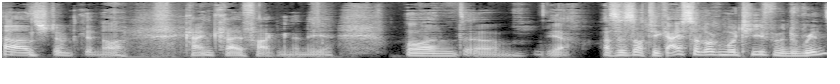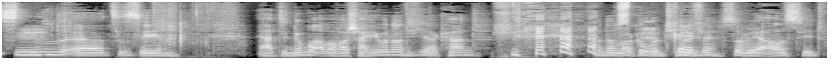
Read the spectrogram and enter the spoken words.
das stimmt, genau. Kein Greifhaken in der Nähe. Und ähm, ja, also es ist auch die Geisterlokomotive mit Winston Mhm. äh, zu sehen. Er hat die Nummer aber wahrscheinlich immer noch nicht erkannt von der Lokomotive, so wie er aussieht.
